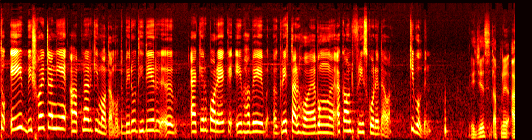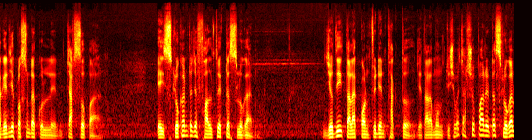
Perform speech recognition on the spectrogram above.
তো এই বিষয়টা নিয়ে আপনার কি মতামত? বিরোধীদের একের পর এক এভাবে গ্রেফতার হওয়া এবং অ্যাকাউন্ট ফ্রিজ করে দেওয়া, কি বলবেন? এই যে আপনি আগের যে প্রশ্নটা করলেন, চারশো পার, এই স্লোগানটা যে ফালতু একটা স্লোগান, যদি তারা কনফিডেন্ট থাকতো যে তারা মন্ত্রিসভা, চারশো পার একটা স্লোগান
